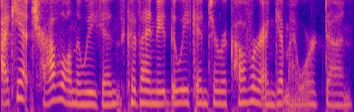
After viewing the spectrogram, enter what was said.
I can't travel on the weekends because I need the weekend to recover and get my work done.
